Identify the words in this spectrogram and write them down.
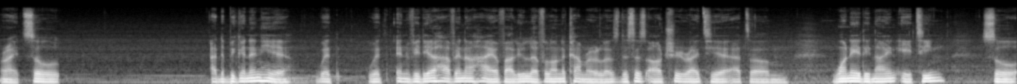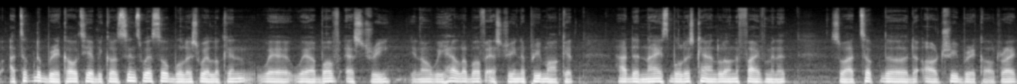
Right, so at the beginning here with with Nvidia having a higher value level on the Camarillas, this is R3 right here at um 189.18 so I took the breakout here because since we're so bullish we're looking we're we're above S3 you know we held above S3 in the pre-market had a nice bullish candle on the five minute so I took the the R3 breakout right?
